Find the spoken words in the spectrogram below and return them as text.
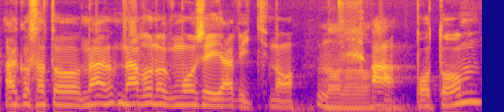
ako sa to na, navonok môže javiť. No. No, no, no. A potom,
